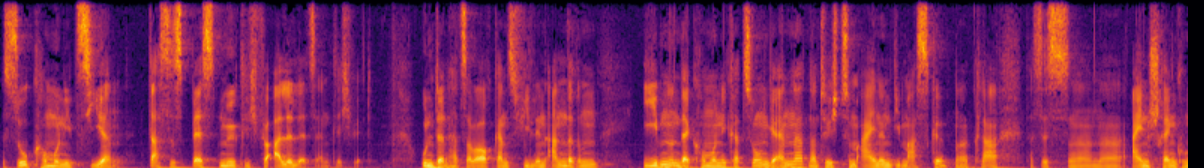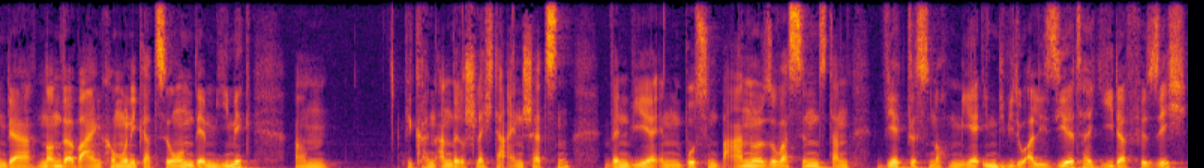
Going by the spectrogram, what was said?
es so kommunizieren, dass es bestmöglich für alle letztendlich wird. Und dann hat es aber auch ganz viel in anderen Ebenen der Kommunikation geändert. Natürlich zum einen die Maske, ne, klar, das ist äh, eine Einschränkung der nonverbalen Kommunikation, der Mimik. Ähm, wir können andere schlechter einschätzen. Wenn wir in Bus und Bahn oder sowas sind, dann wirkt es noch mehr individualisierter, jeder für sich.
